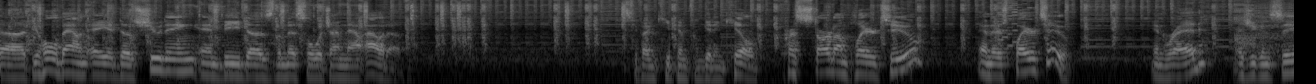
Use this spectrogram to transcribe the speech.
uh, if you hold down A, it does shooting, and B does the missile, which I'm now out of. See if I can keep him from getting killed. Press start on player two, and there's player two in red, as you can see.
